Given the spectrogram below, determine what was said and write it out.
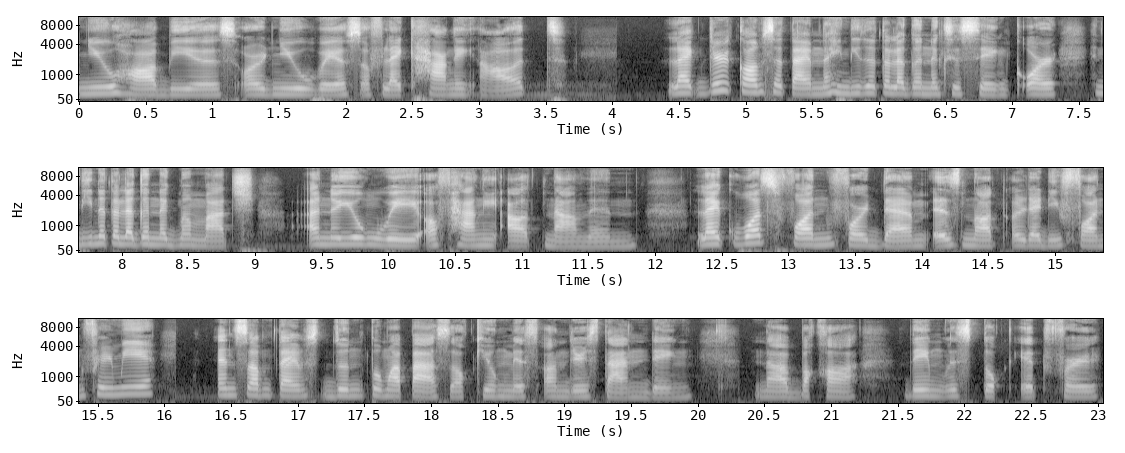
new hobbies or new ways of like hanging out. Like there comes a time na hindi na talaga nagsisync or hindi na talaga nagmamatch ano yung way of hanging out namin. Like what's fun for them is not already fun for me. And sometimes dun pumapasok yung misunderstanding na baka they mistook it for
